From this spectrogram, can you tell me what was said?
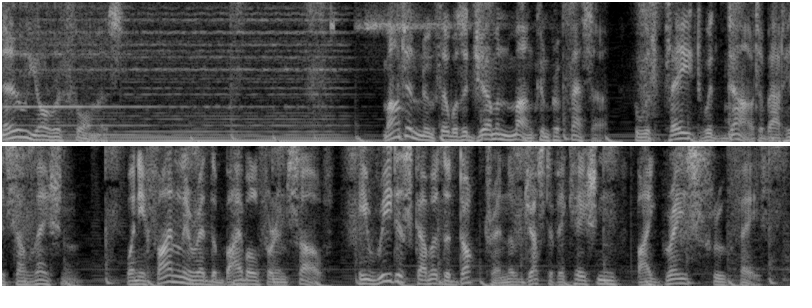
Know your reformers. Martin Luther was a German monk and professor who was plagued with doubt about his salvation. When he finally read the Bible for himself, he rediscovered the doctrine of justification by grace through faith.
